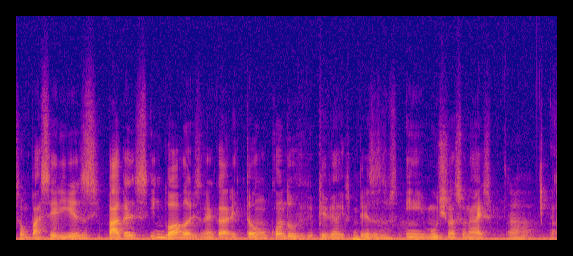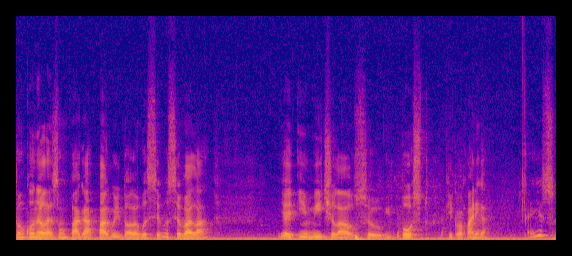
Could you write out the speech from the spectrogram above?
são parcerias pagas em dólares, né, cara? Então, quando. Porque as empresas em multinacionais, Aham. então, quando elas vão pagar, pagam em dólar você, você vai lá e emite lá o seu imposto. Fica para Maringá. É isso.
